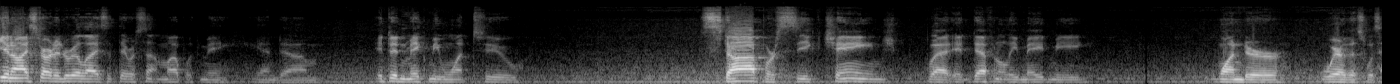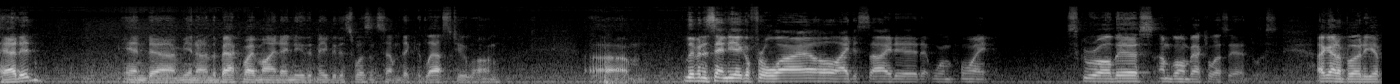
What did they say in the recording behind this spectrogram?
you know, I started to realize that there was something up with me, and um, it didn't make me want to stop or seek change, but it definitely made me wonder where this was headed. And um, you know, in the back of my mind, I knew that maybe this wasn't something that could last too long. Um, living in San Diego for a while, I decided at one point, screw all this, I'm going back to Los Angeles. I got a buddy up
